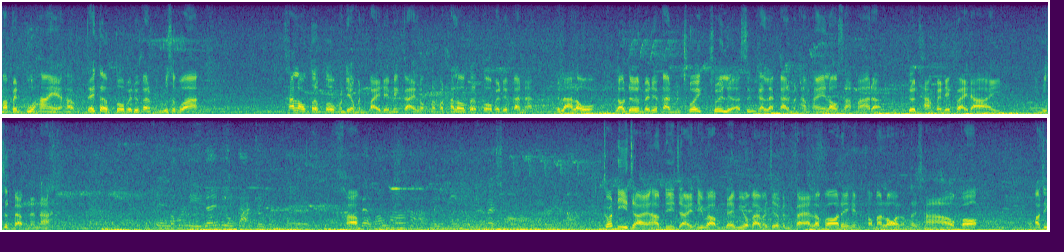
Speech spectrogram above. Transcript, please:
มาเป็นผู้ให้อะครับได้เติบโตไปด้วยกันผมรู้สึกว่า ถ้าเราเติบโตคนเดียวมันไปได้ไม่ไกลหรอกแต่ถ้าเราเติบโตไปด้วยกันอะ เวลาเราเราเดินไปด้วยกันมันช่วยช่วยเหลือ ซึ่งกันและกันมันทำให้เราสามารถอะเดินทางไปได้ไกลได้ ผมรู้สึกแบบนั้นนะ โอเคแล้ววันนี้ได้มีโอกาสเจอแฟนๆ ครับแบบว่ามาหาเต็มไปหมดเลยตั้งแต่เช้าเลยนะก็ดีใจครับดีใจที่แบบได้มีโอกาสมาเจอแฟนๆแล้วก็ได้เห็นเขามารอตั้งแต่เช้าก็เอาจ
